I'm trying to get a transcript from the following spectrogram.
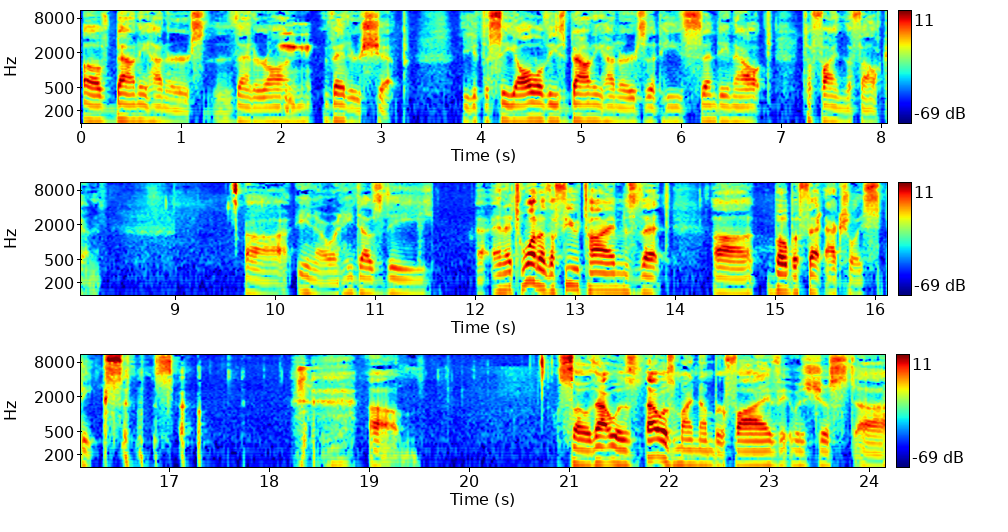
of bounty hunters that are on Vader's ship. You get to see all of these bounty hunters that he's sending out to find the Falcon. Uh, you know, and he does the, uh, and it's one of the few times that uh, Boba Fett actually speaks. so, um, so that was that was my number five. It was just uh,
